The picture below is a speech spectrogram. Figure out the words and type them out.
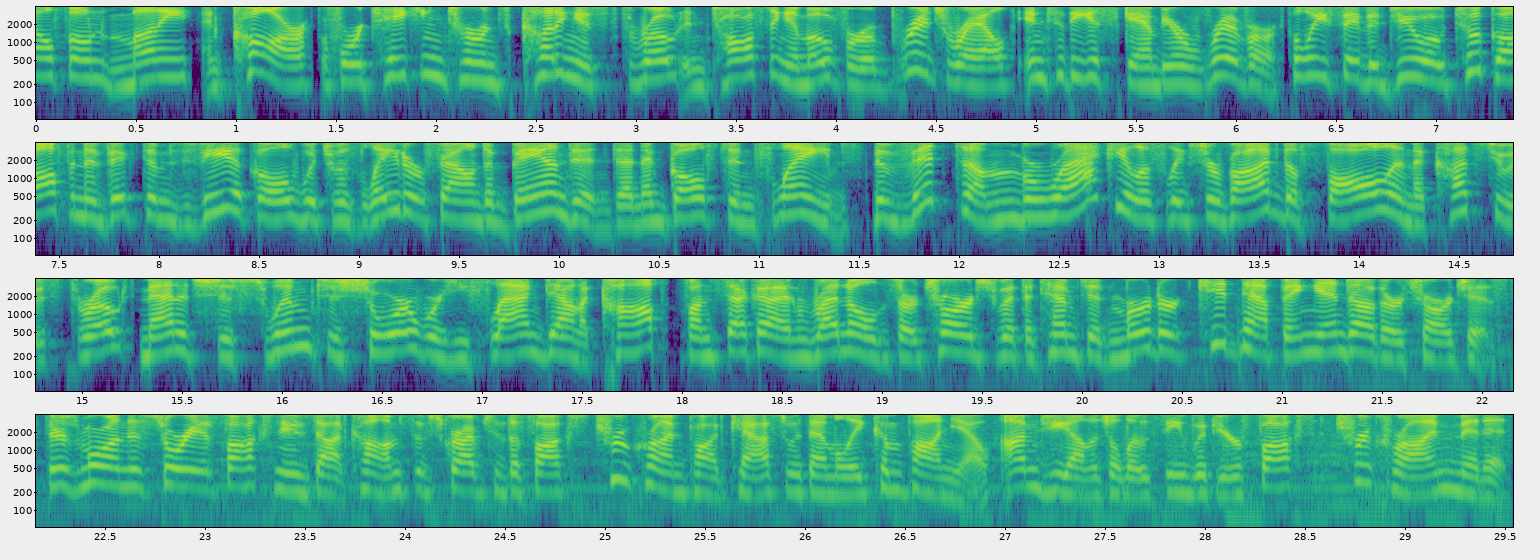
cell phone, money, and car before taking turns cutting his throat and tossing him over a bridge rail into the Escambia River. Police say the duo took off in the victim's vehicle, which was later found abandoned and engulfed in flames. The victim miraculously survived the fall and the cuts to his throat, managed to swim to shore where he flagged down a cop. Fonseca and Reynolds are charged with attempted murder, kidnapping, and other charges. There's more on this story at foxnews.com. Subscribe to the Fox True Crime Podcast with Emily Compagno. I'm Gianna Gelosi with your Fox True Crime Minute.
